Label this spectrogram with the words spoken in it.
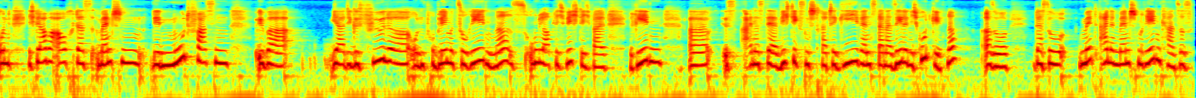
Und ich glaube auch, dass Menschen den Mut fassen, über ja, die Gefühle und Probleme zu reden, ne, ist unglaublich wichtig, weil Reden äh, ist eines der wichtigsten Strategie, wenn es deiner Seele nicht gut geht, ne? Also, dass du mit einem Menschen reden kannst. Es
